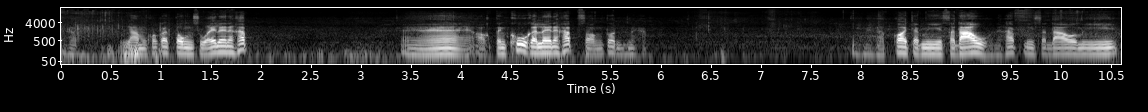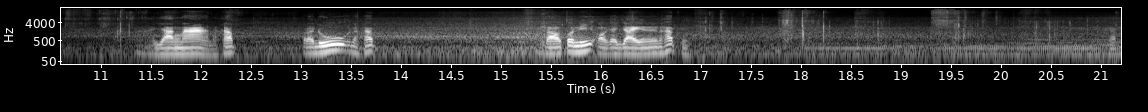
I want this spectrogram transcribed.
นะครับลำเขาก็ตรงสวยเลยนะครับ ออกเป็นคู่กันเลยนะครับสองต้นนะครับนี่นะครับ ก็จะมีสะเดานะครับ มีสะเดา มียางนานะครับประดูนะครับดาวต้นนี้ออกใหญ่ๆเลยนะครับครับ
